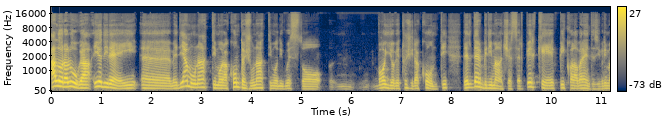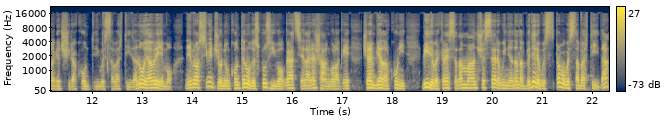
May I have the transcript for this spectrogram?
Allora Luca, io direi, eh, vediamo un attimo, raccontaci un attimo di questo, mhmm, voglio che tu ci racconti del derby di Manchester, perché, piccola parentesi, prima che ci racconti di questa partita, noi avremo nei prossimi giorni un contenuto esclusivo grazie a Ilaria Ciangola che ci ha inviato alcuni video perché lei è stata a Manchester, quindi è andata a vedere quest- proprio questa partita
